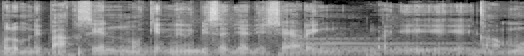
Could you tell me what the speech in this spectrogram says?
belum divaksin mungkin ini bisa jadi sharing bagi kamu.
